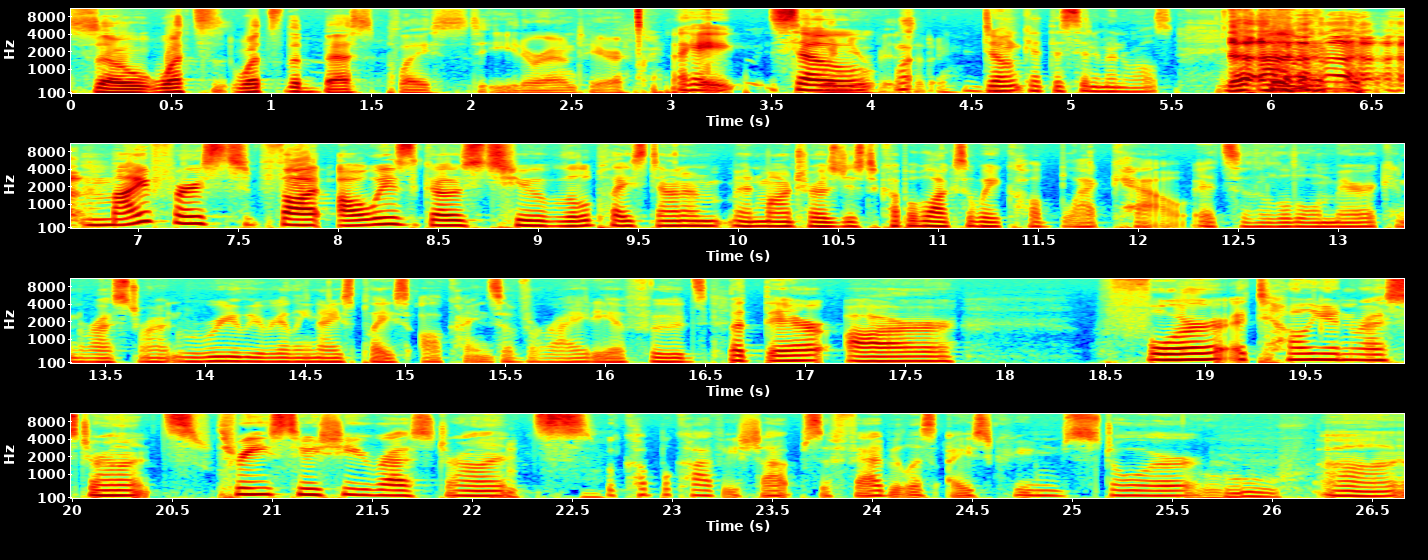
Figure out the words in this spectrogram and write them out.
So what's what's the best place to eat around here? Okay, When so you're visiting. don't get the cinnamon rolls. Um, my first thought always goes to a little place down in, in Montrose, just a couple blocks away, called Black Cow. It's a little American restaurant, really, really nice place, all kinds of variety of foods. But there are four Italian restaurants, three sushi restaurants, a couple coffee shops, a fabulous ice cream store. Uh,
